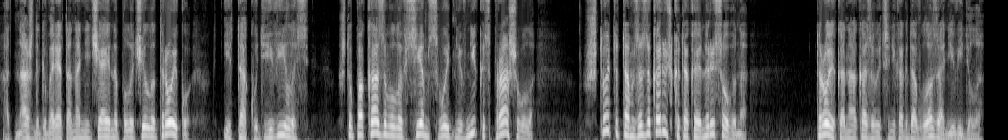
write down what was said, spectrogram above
Однажды, говорят, она нечаянно получила тройку и так удивилась, что показывала всем свой дневник и спрашивала, что это там за закорючка такая нарисована. Троек она, оказывается, никогда в глаза не видела.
